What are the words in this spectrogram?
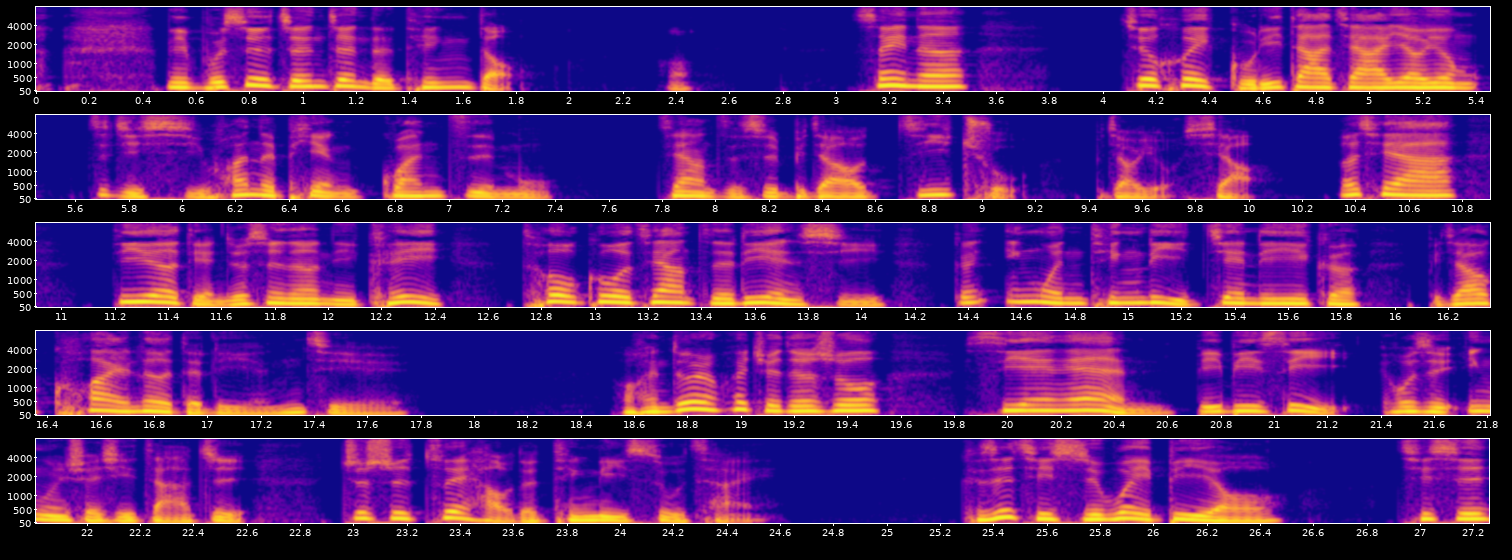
你不是真正的听懂哦。所以呢，就会鼓励大家要用自己喜欢的片关字幕，这样子是比较基础、比较有效，而且啊。第二点就是呢，你可以透过这样子的练习，跟英文听力建立一个比较快乐的连结。哦，很多人会觉得说，CNN、BBC 或者英文学习杂志就是最好的听力素材，可是其实未必哦。其实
